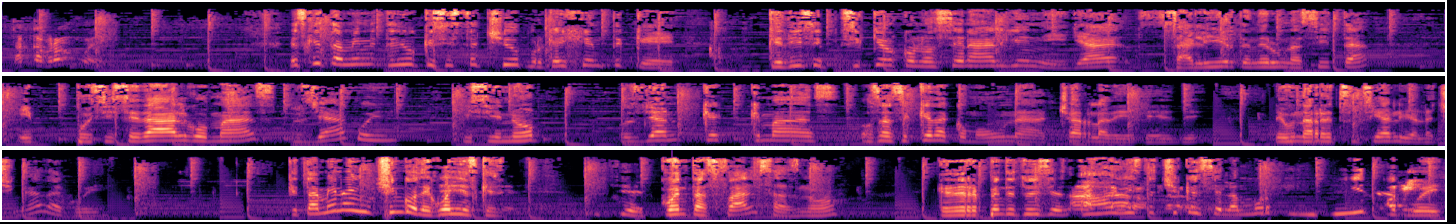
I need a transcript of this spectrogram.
Está cabrón, güey. Es que también te digo que sí está chido porque hay gente que, que dice, pues sí quiero conocer a alguien y ya salir, tener una cita. Y pues si se da algo más, pues ya, güey. Y si no, pues ya, ¿qué, qué más? O sea, se queda como una charla de, de, de, de una red social y a la chingada, güey. Que también hay un chingo de güeyes que cuentas falsas, ¿no? Que de repente tú dices, Ah, ay, claro, esta claro. chica es el amor de mi vida, Oye, güey.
